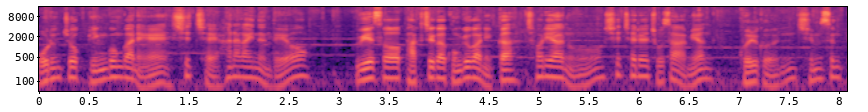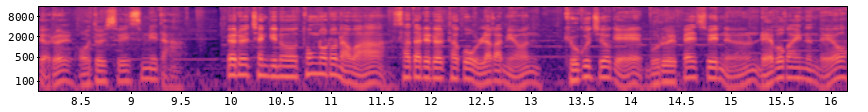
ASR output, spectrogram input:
오른쪽 빈 공간에 시체 하나가 있는데요. 위에서 박쥐가 공격하니까 처리한 후 시체를 조사하면 굵은 짐승뼈를 얻을 수 있습니다. 뼈를 챙긴 후 통로로 나와 사다리를 타고 올라가면 교구 지역에 물을 뺄 수 있는 레버가 있는데요.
